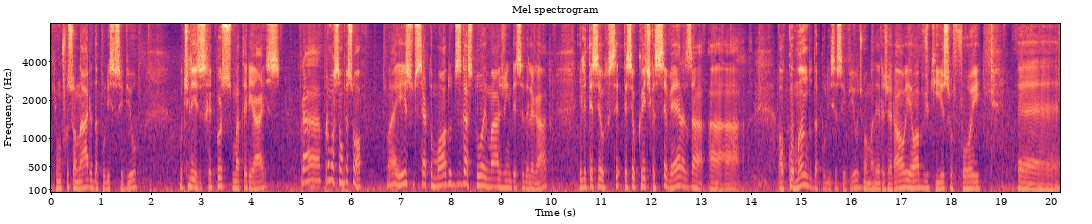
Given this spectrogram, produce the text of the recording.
que um funcionário da Polícia Civil, utilize os recursos materiais para promoção pessoal. Isso, de certo modo, desgastou a imagem desse delegado. Ele teceu, teceu críticas severas a, a, ao comando da Polícia Civil, de uma maneira geral, e é óbvio que isso foi. É,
